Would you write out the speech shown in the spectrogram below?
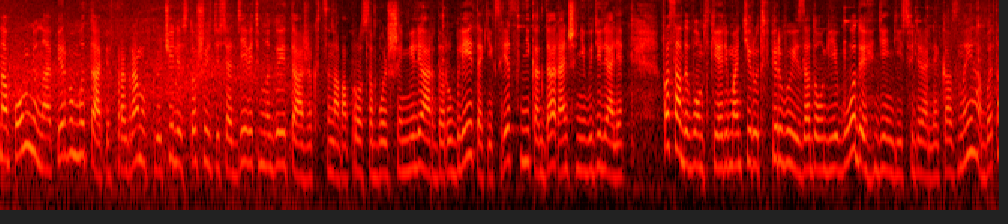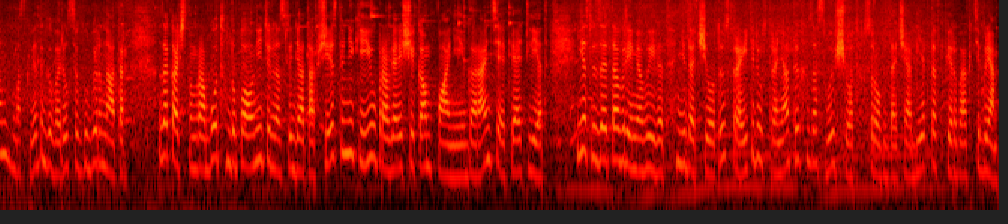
Напомню, на первом этапе в программу включили 169 многоэтажек. Цена вопроса больше миллиарда рублей. Таких средств никогда раньше не выделяли. Фасады в Омске ремонтируют впервые за долгие годы. Деньги из федеральной казны. Об этом в Москве договорился губернатор. За качеством работ дополнительно следят общественники и управляющие компании. Гарантия 5 лет. Если за это время выявят недочеты, строители устранят их за свой счет. Срок сдачи объектов 1 октября.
